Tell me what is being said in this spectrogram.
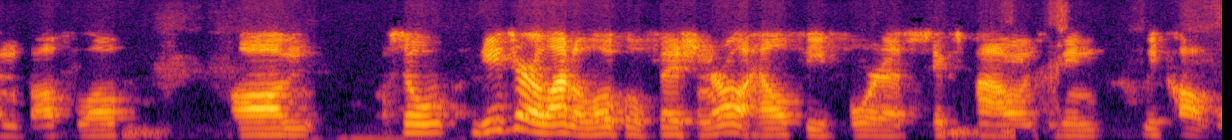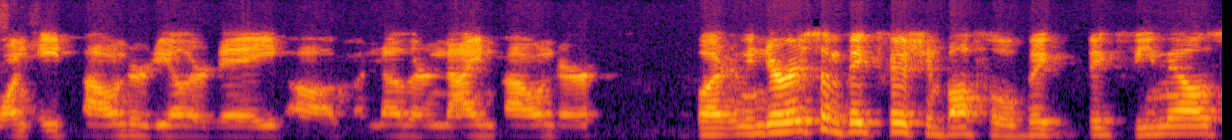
in Buffalo. Um, so these are a lot of local fish, and they're all healthy, four to six pounds. I mean, we caught one eight pounder the other day, um, another nine pounder. But I mean, there is some big fish in Buffalo, big big females.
